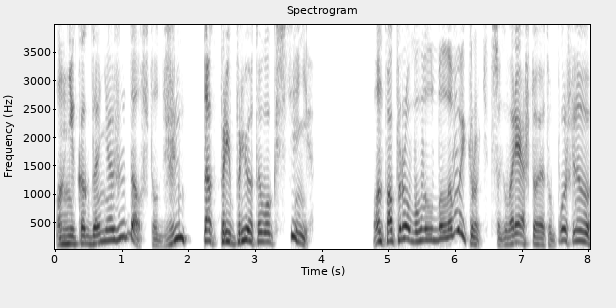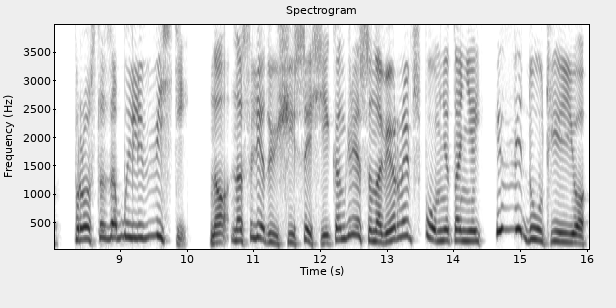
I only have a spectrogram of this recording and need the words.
Он никогда не ожидал, что Джим так припрет его к стене. Он попробовал было выкрутиться, говоря, что эту пошлину просто забыли ввести, но на следующей сессии Конгресса, наверное, вспомнят о ней и введут ее.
